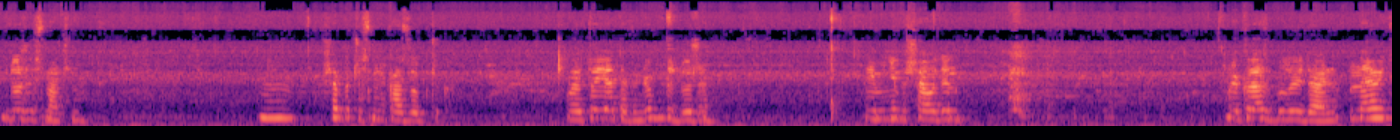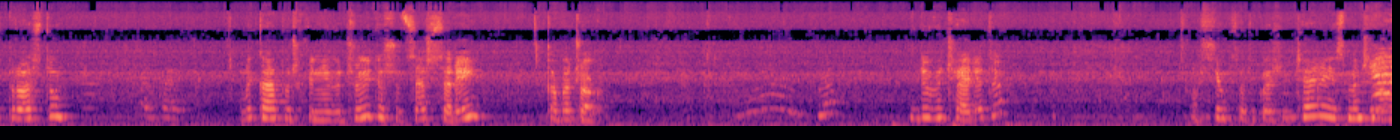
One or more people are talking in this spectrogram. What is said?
Дуже смачно. М, Ще би чесника зубчик. Ой, то я так люблю дуже. І мені б ще один якраз було ідеально. Навіть просто ви капочки не відчуєте, що це сирий кабачок. Йду вечеряти. Усім, хто також вечеряє, смачного.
